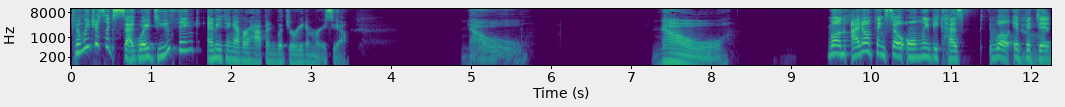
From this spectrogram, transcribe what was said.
Can we just like segue? Do you think anything ever happened with Dorit and Mauricio? No. No. Well, I don't think so, only because, well, if no. it did,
